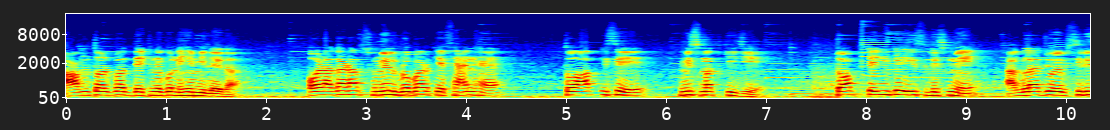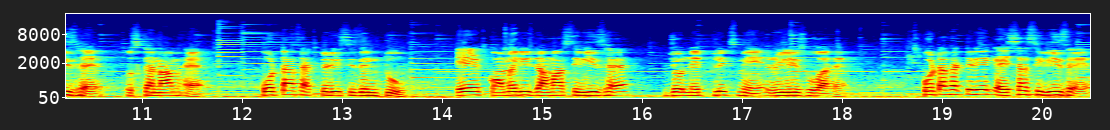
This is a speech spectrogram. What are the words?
आमतौर पर देखने को नहीं मिलेगा। और अगर आप सुनील ग्रोवर के फ़ैन हैं तो आप इसे मिस मत कीजिए। टॉप टेन के इस लिस्ट में अगला जो वेब सीरीज़ है, उसका नाम है कोटा फैक्ट्री सीज़न टू, एक कॉमेडी ड्रामा सीरीज़ है जो नेटफ्लिक्स में रिलीज़ हुआ है। कोटा फैक्ट्री एक ऐसा सीरीज़ है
